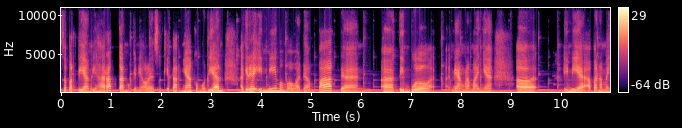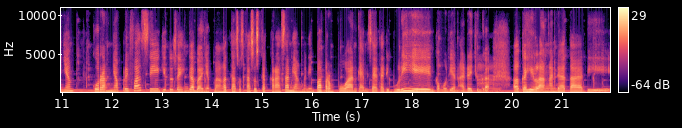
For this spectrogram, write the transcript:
Seperti yang diharapkan mungkin ya oleh sekitarnya. Kemudian akhirnya ini membawa dampak dan uh, timbul yang namanya uh, ini ya apa namanya kurangnya privasi gitu sehingga banyak banget kasus-kasus kekerasan yang menimpa perempuan kayak misalnya tadi bullying kemudian ada juga hmm. uh, kehilangan data di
